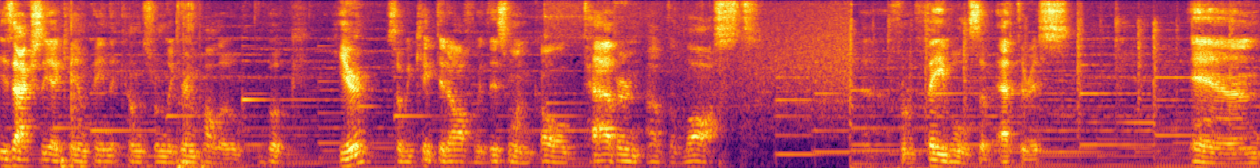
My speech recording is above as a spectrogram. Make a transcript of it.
is actually a campaign that comes from the Grim Hollow book here. So we kicked it off with this one called Tavern of the Lost uh, from Fables of Etharis. And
